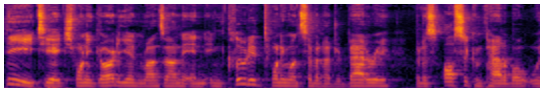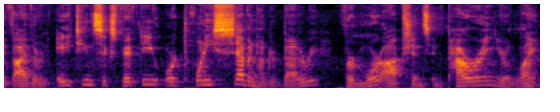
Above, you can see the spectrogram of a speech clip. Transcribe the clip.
The TH20 Guardian runs on an included 21700 battery, but is also compatible with either an 18650 or 2700 battery for more options in powering your light.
